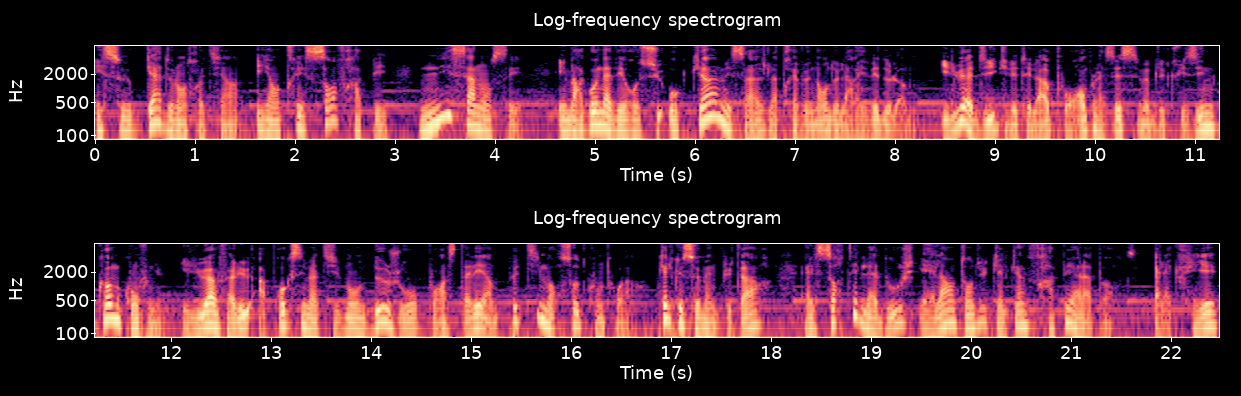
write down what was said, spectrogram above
et ce gars de l'entretien est entré sans frapper ni s'annoncer, et Margot n'avait reçu aucun message la prévenant de l'arrivée de l'homme. Il lui a dit qu'il était là pour remplacer ses meubles de cuisine comme convenu. Il lui a fallu approximativement deux jours pour installer un petit morceau de comptoir. Quelques semaines plus tard, elle sortait de la douche et elle a entendu quelqu'un frapper à la porte. Elle a crié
